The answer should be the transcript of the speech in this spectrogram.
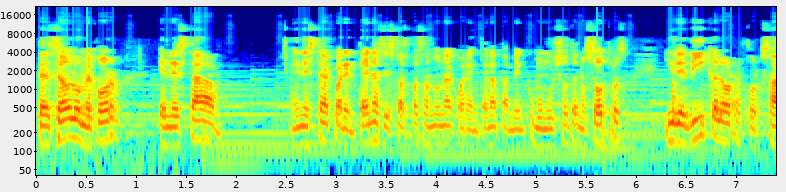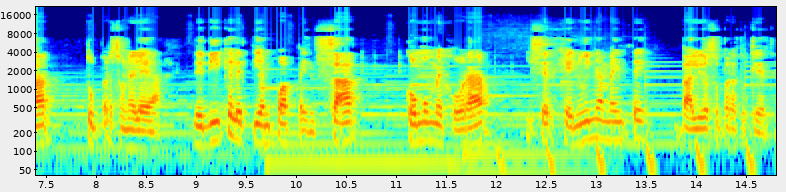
Te deseo lo mejor en esta, en esta cuarentena, si estás pasando una cuarentena también como muchos de nosotros, y dedícalo a reforzar tu personalidad. Dedícale tiempo a pensar cómo mejorar y ser genuinamente valioso para tu cliente.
